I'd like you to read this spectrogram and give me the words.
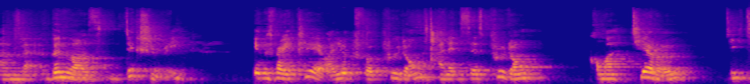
um, Benoit's dictionary, it was very clear. I looked for Proudhon, and it says Proudhon, comma, Thiero, dit,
